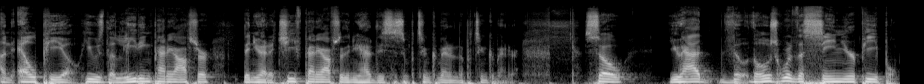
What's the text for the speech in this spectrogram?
an LPO. He was the leading petty officer. Then you had a chief petty officer. Then you had the assistant platoon commander and the platoon commander. So you had th- those were the senior people.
